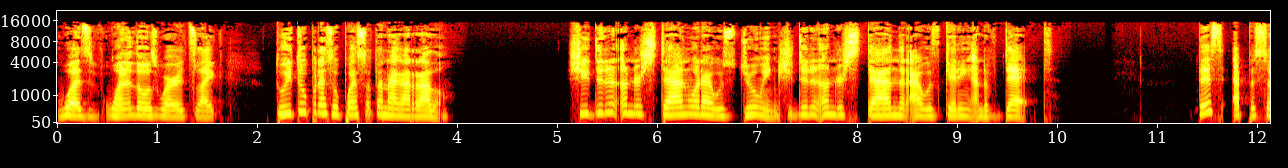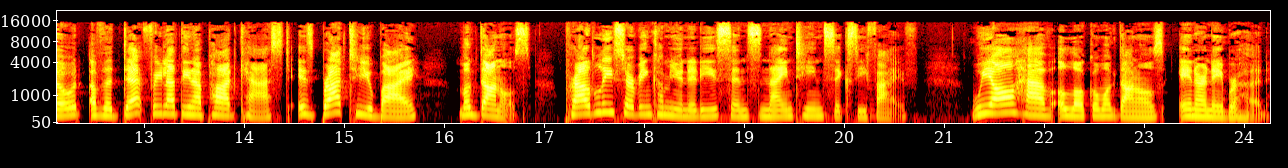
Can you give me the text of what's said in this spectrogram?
was one of those where it's like, Tú y tu presupuesto tan agarrado. She didn't understand what I was doing. She didn't understand that I was getting out of debt. This episode of the Debt Free Latina podcast is brought to you by McDonald's, proudly serving communities since 1965. We all have a local McDonald's in our neighborhood.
